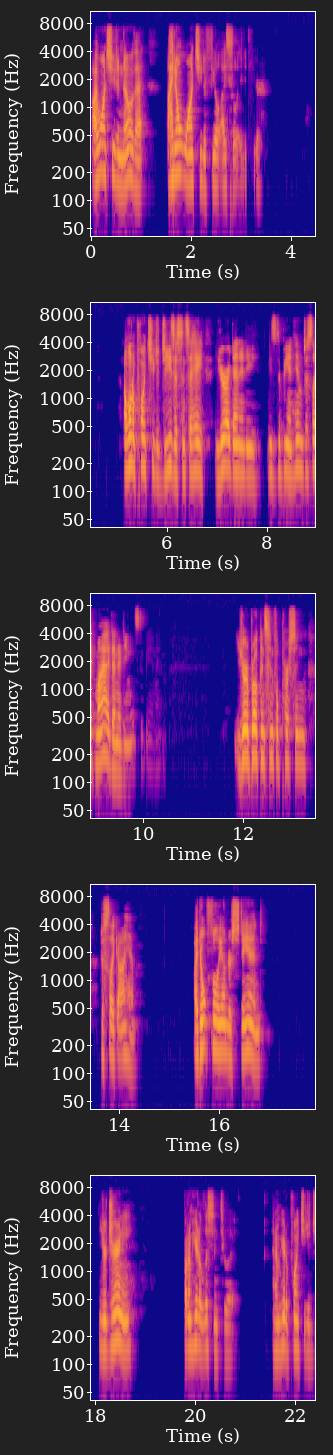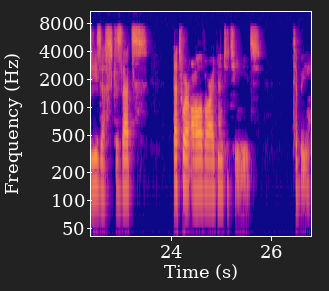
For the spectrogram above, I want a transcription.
I want you to know that I don't want you to feel isolated here. I want to point you to Jesus and say, hey, your identity needs to be in Him just like my identity needs to be in Him. You're a broken, sinful person just like I am. I don't fully understand your journey, but I'm here to listen to it. And I'm here to point you to Jesus because that's, that's where all of our identity needs to be.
